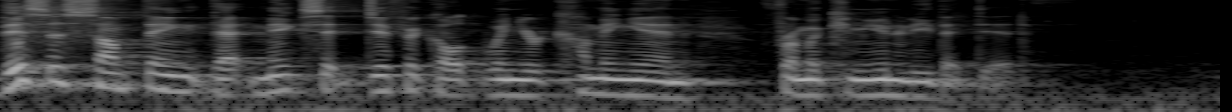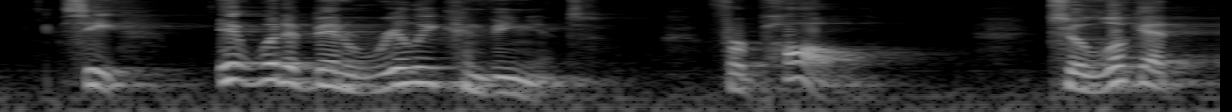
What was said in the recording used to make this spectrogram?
This is something that makes it difficult when you're coming in from a community that did. See, it would have been really convenient for Paul to look at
